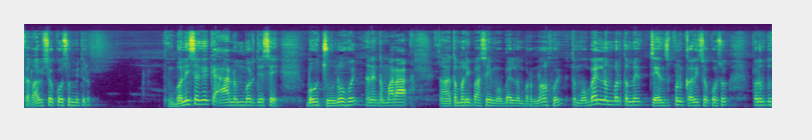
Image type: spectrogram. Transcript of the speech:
કરાવી શકો છો, મિત્રો. બની શકે કે આ નંબર જે છે બહુ જૂનો હોય અને તમારા તમારી પાસે મોબાઈલ નંબર ન હોય, તો મોબાઈલ નંબર તમે ચેન્જ પણ કરી શકો છો. પરંતુ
